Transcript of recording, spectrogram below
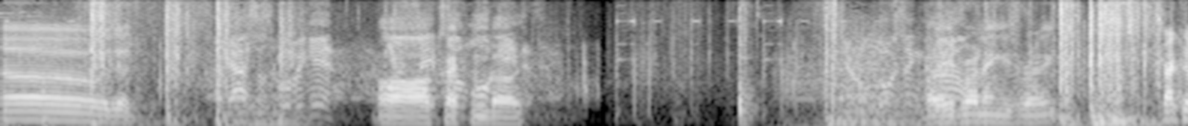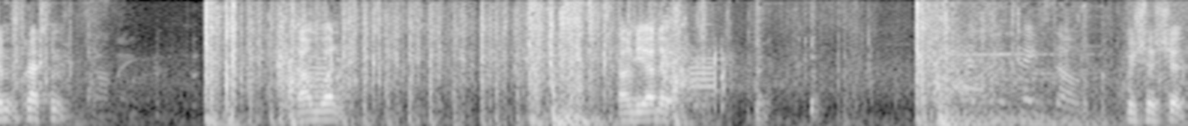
Oh, that. Gas is moving in. Oh, Safe zone cracked them both. located. You're Oh, he's running, he's running. Crack him, crack him. Down one. Down the other. Head to the safe zone. Push that shit.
